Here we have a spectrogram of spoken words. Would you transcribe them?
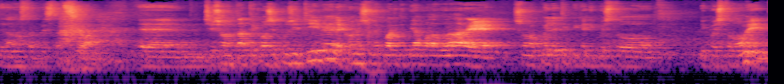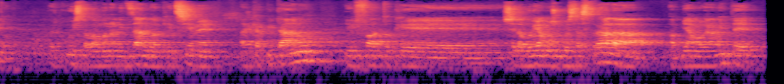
della nostra prestazione. Eh, ci sono tante cose positive, le cose sulle quali dobbiamo lavorare sono quelle tipiche di questo, di questo momento, per cui stavamo analizzando anche insieme al capitano il fatto che se lavoriamo su questa strada abbiamo veramente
